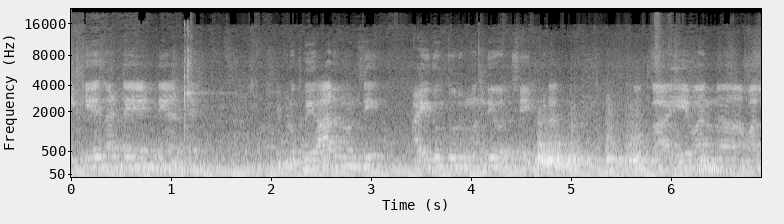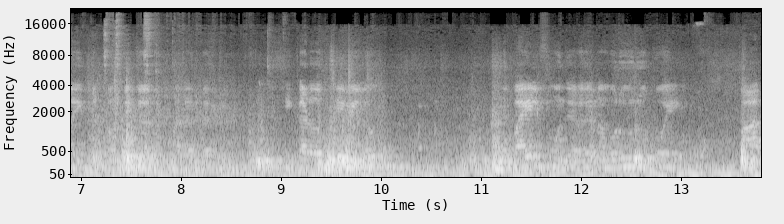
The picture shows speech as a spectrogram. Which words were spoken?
ఈ కేసు అంటే ఏంటి అంటే ఇప్పుడు బీహార్ నుండి ఐదుగురు మంది వచ్చి ఇక్కడ ఒక ఏవన్ వాళ్ళ ఇక్కడ పంపించారు వాళ్ళందరికీ. ఇక్కడ వచ్చి వీళ్ళు మొబైల్ ఫోన్స్ ఎవరైనా ఉరుగురు పోయి పాత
